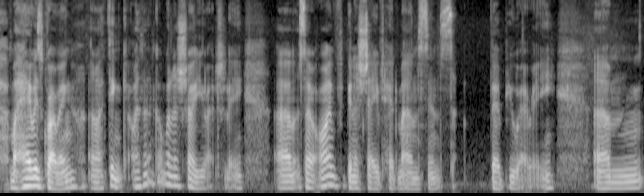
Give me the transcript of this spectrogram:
my hair is growing, and I think I think I'm going to show you actually. Um, so I've been a shaved head man since February, um,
